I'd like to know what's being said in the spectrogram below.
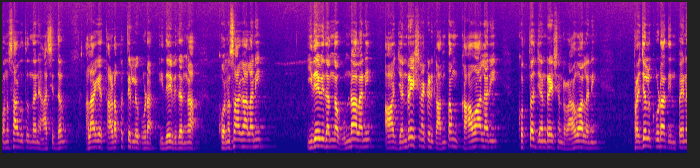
కొనసాగుతుందని ఆశిద్దాం. అలాగే తాడపత్రిలో కూడా ఇదే విధంగా కొనసాగాలని ఇదే విధంగా ఉండాలని ఆ జనరేషన్ అక్కడికి అంతం కావాలని కొత్త జనరేషన్ రావాలని ప్రజలు కూడా దీనిపైన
